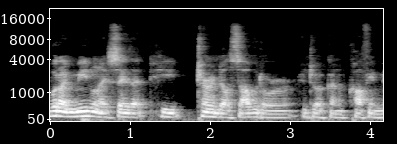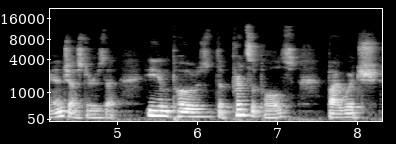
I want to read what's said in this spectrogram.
What I mean when I say that he turned El Salvador into a kind of coffee Manchester is that he imposed the principles by which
